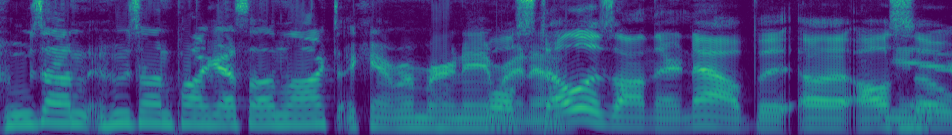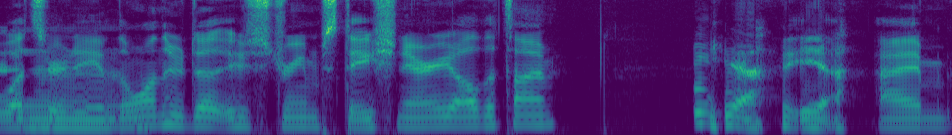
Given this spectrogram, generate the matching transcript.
who's on Who's on Podcast Unlocked? I can't remember her name Well, right now. Stella's on there now, but uh, also, what's her name? The one who does who streams stationary all the time. yeah, yeah. I'm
